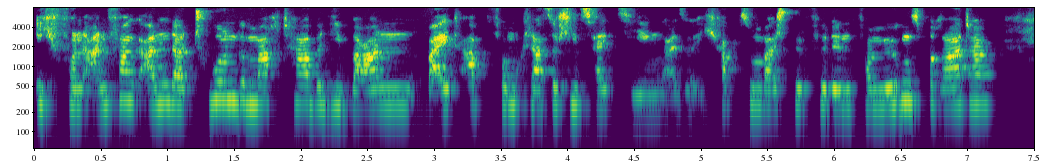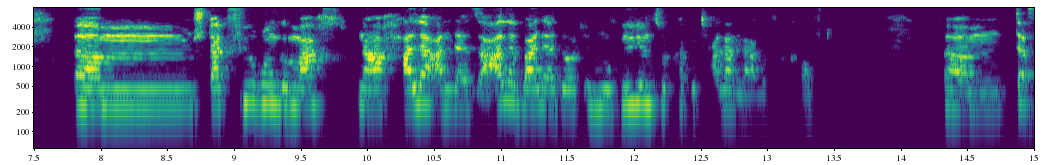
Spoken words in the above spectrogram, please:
ich von Anfang an da Touren gemacht habe, die waren weit ab vom klassischen Sightseeing. Also ich habe zum Beispiel für den Vermögensberater ähm, Stadtführung gemacht nach Halle an der Saale, weil er dort Immobilien zur Kapitalanlage verkauft. Ähm, das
